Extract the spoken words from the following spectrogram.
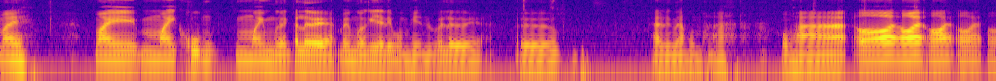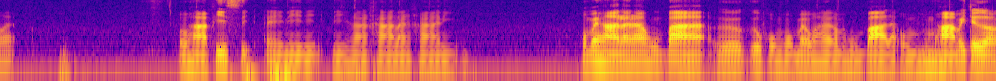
ไม่ ไม่ ไม่คุ้ม ไม่เหมือนกันเลย ไม่เหมือนกันอย่างที่ผมเห็นไว้เลย เออถ้าถึงนะผมหา ผมหาโอ้ยโอ้ยโอ้ยโอ้ยโอ้ยผมหาพีซีไอ้นี่นี่นี่ร้านค้าร้านค้านี่ ผมไม่หาแล้วนะฮุมป้าฮะคือคือผมผมไม่ไหวกับฮุมป้าแล้วผมผมหาไม่เจอเอา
